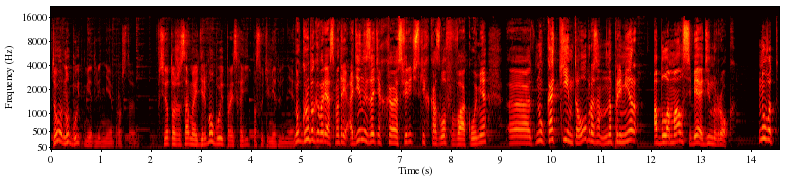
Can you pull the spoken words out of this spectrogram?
то, ну, будет медленнее просто. Все то же самое дерьмо будет происходить, по сути, медленнее. Ну, грубо говоря, смотри, один из этих э, сферических козлов в вакууме, э, ну, каким-то образом, например, обломал себе один рог. Ну вот,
